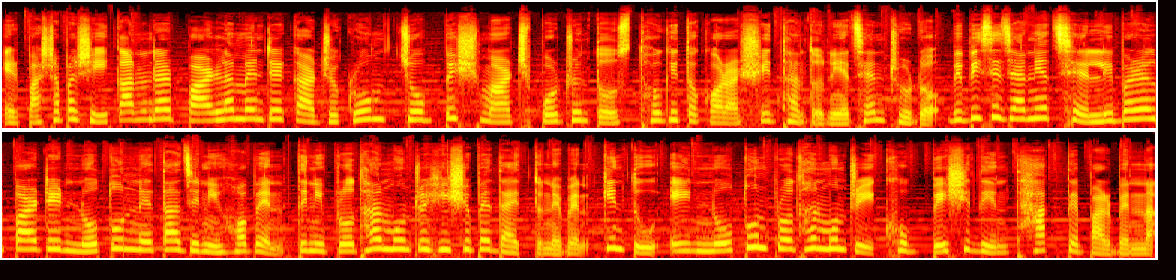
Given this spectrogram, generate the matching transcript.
এর পাশাপাশি কানাডার পার্লামেন্টের কার্যক্রম চব্বিশ মার্চ পর্যন্ত স্থগিত করার সিদ্ধান্ত নিয়েছেন ট্রুডো। বিবিসি জানিয়েছে, লিবারেল পার্টির নতুন নেতা যিনি হবেন, তিনি প্রধানমন্ত্রী হিসেবে দায়িত্ব নেবেন। কিন্তু এই নতুন প্রধানমন্ত্রী খুব বেশি দিন থাকতে পারবেন না।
